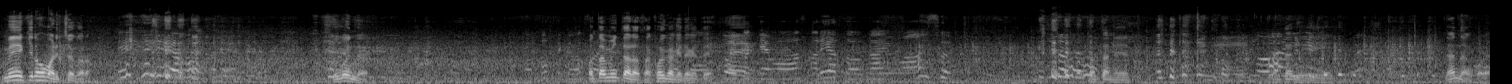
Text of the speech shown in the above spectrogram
て免疫の方まで行っちゃうから。すごいんだよ。また見たらさ声かけてあげて。声かけます。ありがとうございます。またね。またね。なんなんこれ。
